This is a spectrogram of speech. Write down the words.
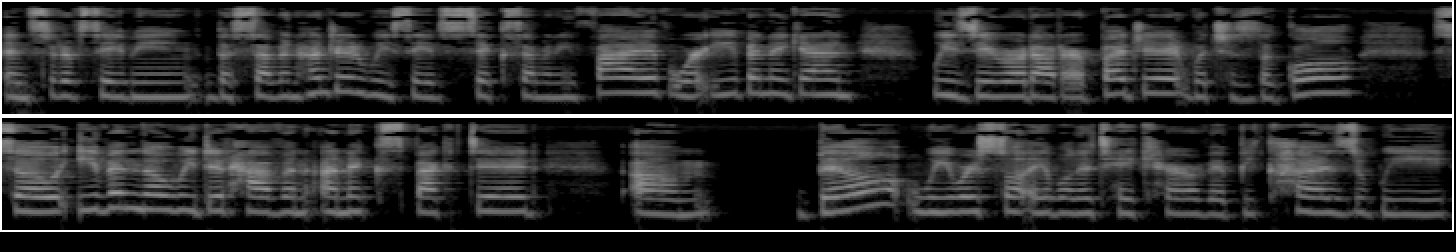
instead of saving the 700, we saved 675 or even again, we zeroed out our budget, which is the goal. So even though we did have an unexpected um, bill, we were still able to take care of it because we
